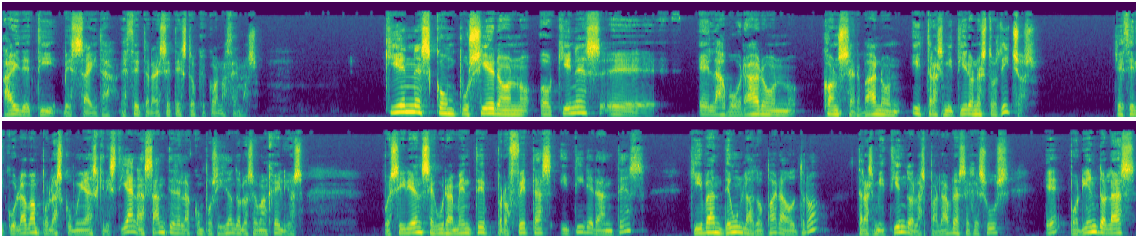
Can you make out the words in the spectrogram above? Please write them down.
ay de ti, Besaida, etcétera, ese texto que conocemos. ¿Quiénes compusieron o quiénes eh, elaboraron, conservaron y transmitieron estos dichos que circulaban por las comunidades cristianas antes de la composición de los evangelios? Pues serían seguramente profetas itinerantes que iban de un lado para otro, transmitiendo las palabras de Jesús, eh, poniéndolas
